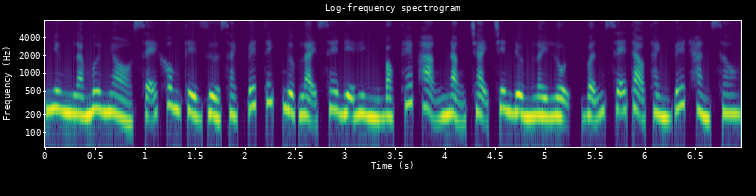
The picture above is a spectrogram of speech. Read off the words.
nhưng là mưa nhỏ sẽ không thể rửa sạch vết tích ngược lại xe địa hình bọc thép hạng nặng chạy trên đường lầy lội vẫn sẽ tạo thành vết hàn sâu.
